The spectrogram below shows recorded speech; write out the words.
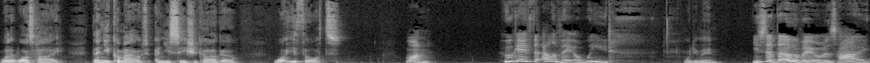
Well, it was high. Then you come out and you see Chicago. What are your thoughts? One, who gave the elevator weed? What do you mean? You said the elevator was high.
